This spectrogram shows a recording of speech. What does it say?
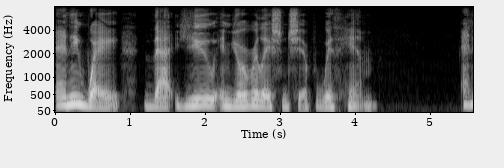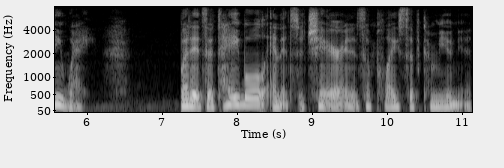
any way that you in your relationship with Him. Anyway. But it's a table and it's a chair and it's a place of communion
